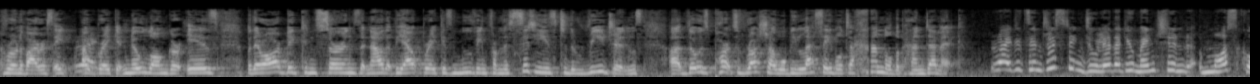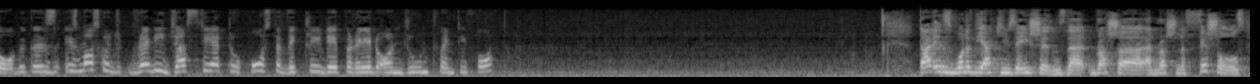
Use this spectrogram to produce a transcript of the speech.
coronavirus right. outbreak. It no longer is, but there are big concerns that now that the outbreak is moving from the cities to the regions, uh, those parts of Russia will be less able to handle the pandemic. Right. It's interesting, Julia, that you mentioned Moscow because is Moscow ready just yet to host the Victory Day parade on June 24th? That is one of the accusations that Russia and Russian officials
